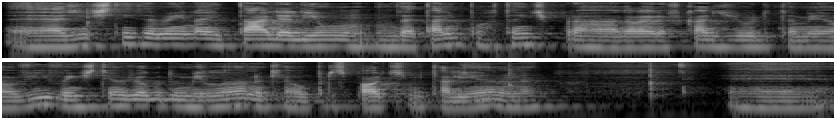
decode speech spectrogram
É, a gente tem também na Itália ali um, um detalhe importante para a galera ficar de olho também ao vivo. A gente tem o jogo do Milano, que é o principal time italiano, né? É,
